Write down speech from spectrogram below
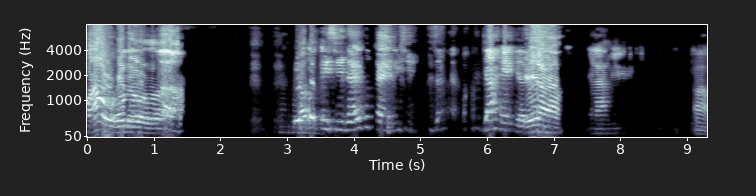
Wow, gitu. Wah, Kalau isinya itu kayak isi apa, jahe ya. Iya. Jahe. Ah.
